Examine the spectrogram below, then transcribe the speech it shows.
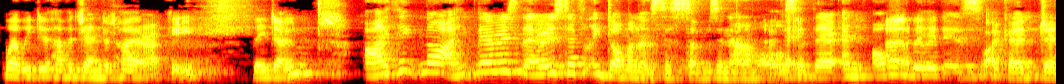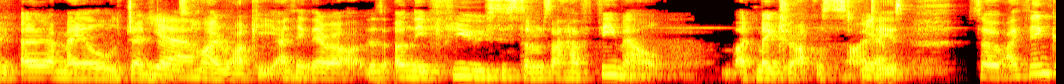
where we do have a gendered hierarchy? They don't. I think no. I think there is there is definitely dominant systems in animals. Okay. So there and uh, often but it is like a gen, a male gendered Yeah. hierarchy. I think there are there's only a few systems that have female like matriarchal societies. Yeah. So I think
